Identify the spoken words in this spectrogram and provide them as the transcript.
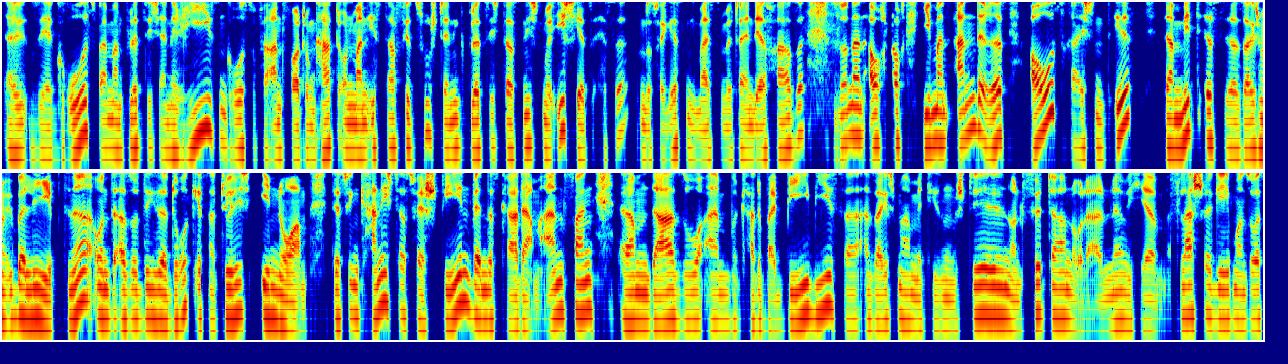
äh, sehr groß, weil man plötzlich eine riesengroße Verantwortung hat und man ist dafür zuständig plötzlich, dass nicht nur ich jetzt esse, und das vergessen die meisten Mütter in der Phase, sondern auch noch jemand anderes ausreichend ist, damit es, ja, sage ich mal, überlebt. Ne? Und also dieser Druck ist natürlich enorm. Deswegen kann ich das verstehen verstehen, wenn das gerade am Anfang ähm, da so ähm, gerade bei Babys, äh, sage ich mal, mit diesem Stillen und Füttern oder ne, hier Flasche geben und sowas,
